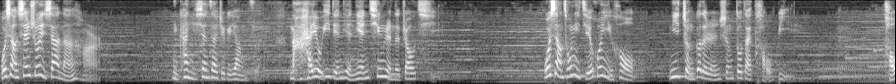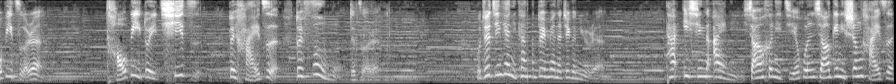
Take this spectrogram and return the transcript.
我想先说一下男孩儿，你看你现在这个样子，哪还有一点点年轻人的朝气？我想从你结婚以后，你整个的人生都在逃避，逃避责任，逃避对妻子、对孩子、对父母的责任。我觉得今天你看看对面的这个女人，她一心的爱你，想要和你结婚，想要给你生孩子，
